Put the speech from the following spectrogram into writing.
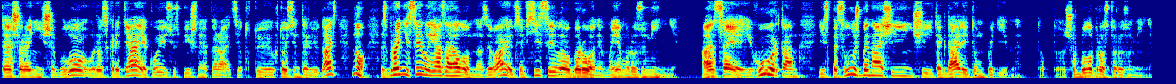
Те, що раніше було, розкриття якоїсь успішної операції. От е, хтось інтерв'ю дасть. Ну, Збройні сили я загалом називаю, це всі сили оборони в моєму розумінні. А це і ГУР, там, і спецслужби наші інші, і так далі, і тому подібне. Тобто, щоб було просто розуміння.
